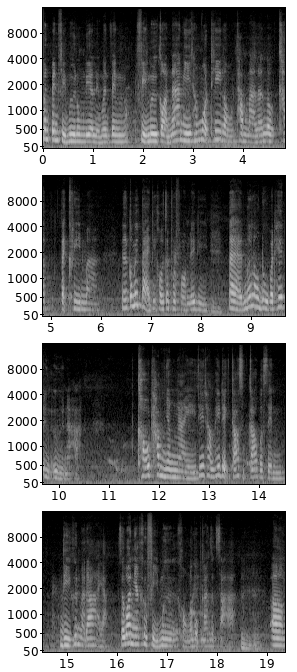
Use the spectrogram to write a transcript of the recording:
มันเป็นฝีมือโรงเรียนหรือมันเป็นฝีมือก่อนหน้านี้ทั้งหมดที่เราทำมาแล้วเราคัดแต่ครีมมาดังนั้นก็ไม่แปลกที่เขาจะ perform ได้ดี แต่เมื่อเราดูประเทศอื่น ๆนะคะเขาทำยังไงที่ทำให้เด็ก 99%ดีขึ้นมาได้อะแต่ว่าเนี้ยคือฝีมือของระบบการศึกษาเอิ่ม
